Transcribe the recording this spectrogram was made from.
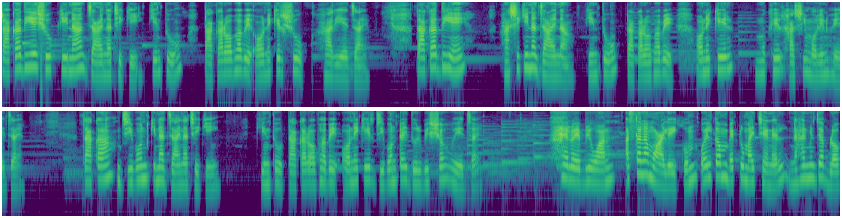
টাকা দিয়ে সুখ কিনা যায় না ঠিকই, কিন্তু টাকার অভাবে অনেকের সুখ হারিয়ে যায়। টাকা দিয়ে হাসি কিনা যায় না, কিন্তু টাকার অভাবে অনেকের মুখের হাসি মলিন হয়ে যায়। টাকা জীবন কিনা যায় না ঠিকই, কিন্তু টাকার অভাবে অনেকের জীবনটাই দুর্বিষহ হয়ে যায়। হ্যালো এভরিওয়ান আসসালামু আলাইকুম welcome back to my channel Nahar Mirza blog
